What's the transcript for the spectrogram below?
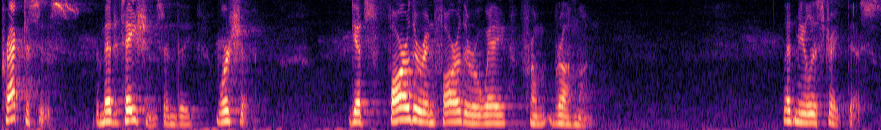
practices, the meditations, and the worship gets farther and farther away from Brahman. Let me illustrate this.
